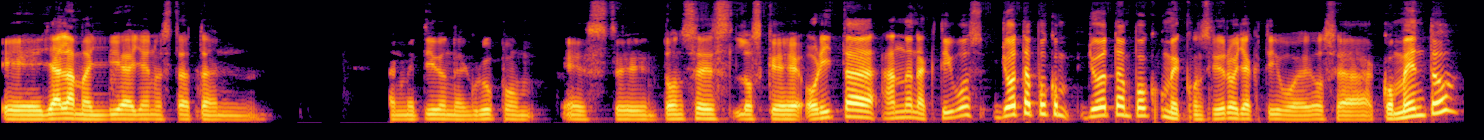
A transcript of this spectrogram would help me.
eh, ya la mayoría ya no está tan, tan metido en el grupo. Este, entonces, los que ahorita andan activos, yo tampoco, yo tampoco me considero ya activo, eh, O sea, comento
